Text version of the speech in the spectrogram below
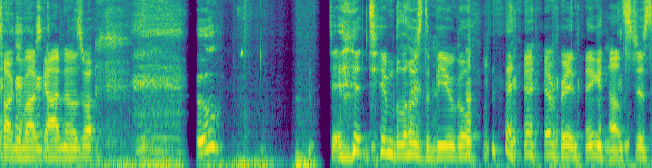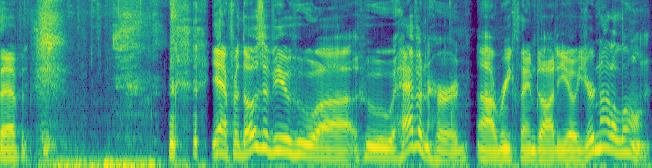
talk about God knows what. Who? Tim blows the bugle. Everything else just happens. yeah, for those of you who uh, who haven't heard uh, reclaimed audio, you're not alone.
